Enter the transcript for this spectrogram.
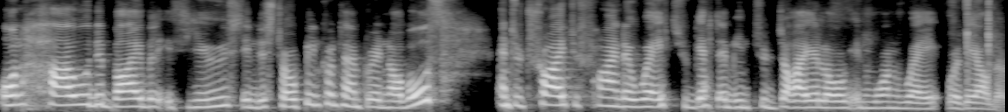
on how the Bible is used in dystopian contemporary novels and to try to find a way to get them into dialogue in one way or the other.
